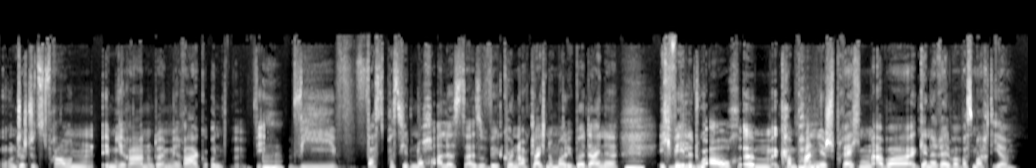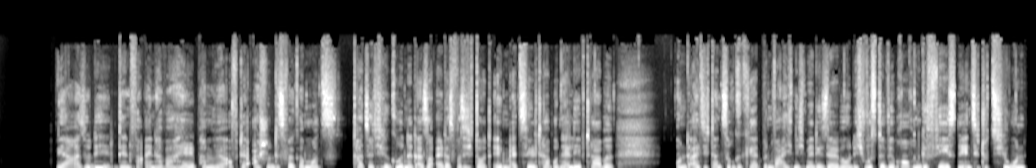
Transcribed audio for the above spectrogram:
unterstützt Frauen im Iran oder im Irak. Und wie, mhm. wie, was passiert noch alles? Also wir können auch gleich nochmal über deine mhm. Ich wähle du auch ähm, Kampagne mhm. sprechen. Aber generell, was macht ihr? Ja, also die, den Verein Hava Help haben wir auf der Asche des Völkermords tatsächlich gegründet. Also all das, was ich dort eben erzählt habe und erlebt habe. Und als ich dann zurückgekehrt bin, war ich nicht mehr dieselbe und ich wusste, wir brauchen Gefäß, eine Institution,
